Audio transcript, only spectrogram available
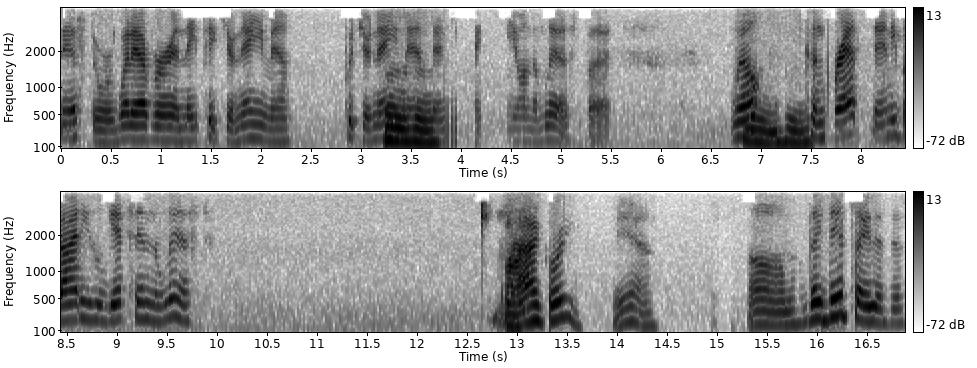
list or whatever, and they pick your name in, put your name mm-hmm. in, then you may be on the list. But well, mm-hmm. congrats to anybody who gets in the list. I agree. Yeah. Um, they did say that this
